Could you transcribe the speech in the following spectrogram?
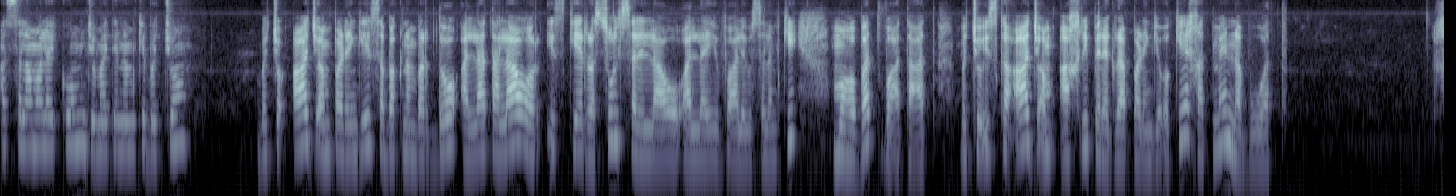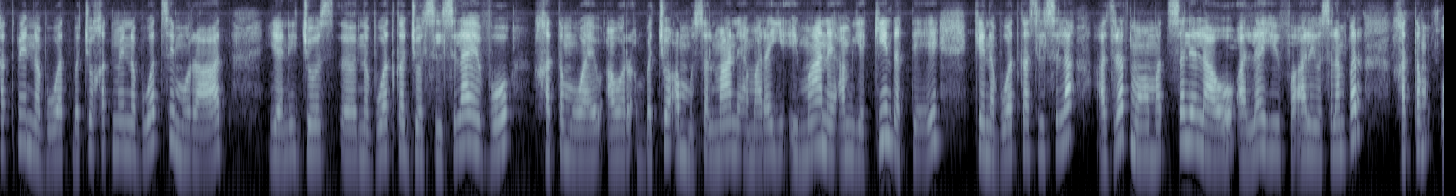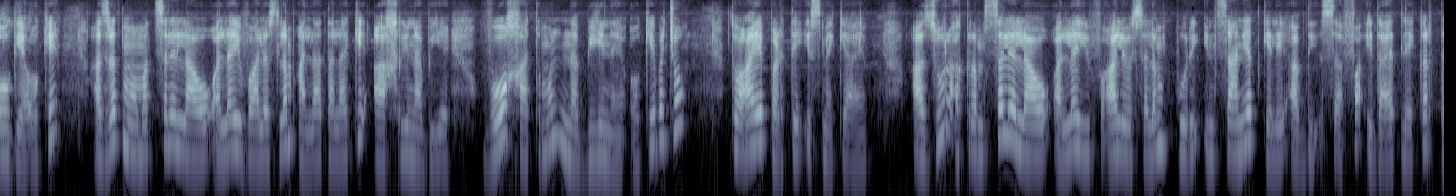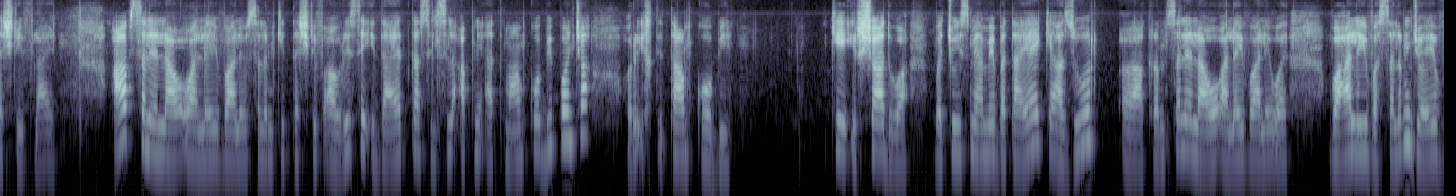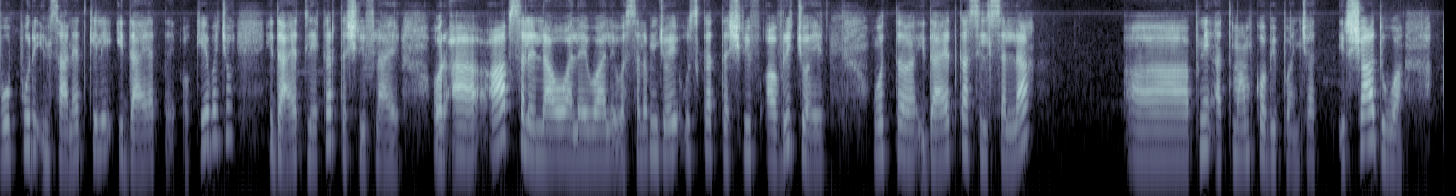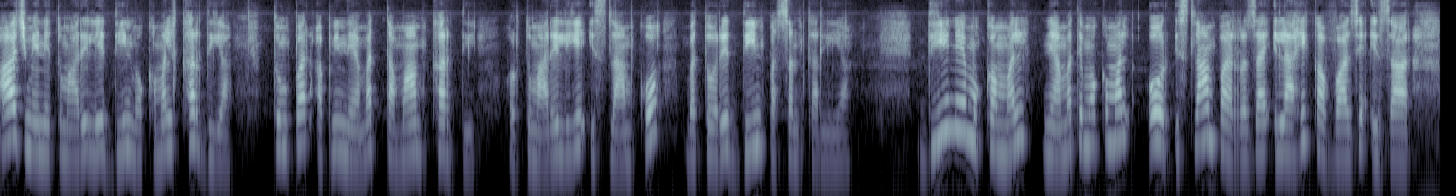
असलकुम जमात नम के बच्चों बच्चों आज हम पढ़ेंगे सबक नंबर दो अल्लाह ताला और इसके रसूल सल्लल्लाहु अलैहि वसल्लम की मोहब्बत व अतात बच्चों इसका आज हम आखिरी पैराग्राफ पढ़ेंगे ओके ख़त्म नबूत ख़त्म नबूत बच्चों ख़त्म नबूत से मुराद यानी जो नबूत का जो सिलसिला है वो ख़त्म हुआ है और बच्चों हम मुसलमान हैं, हमारा ये ईमान है, हम यकीन रखते हैं कि नबूत का सिलसिला हज़रत मोहम्मद सल्लल्लाहु अलैहि वसल्लम पर ख़त्म हो गया, ओके? हज़रत मोहम्मद सल्लल्लाहु अलैहि वसल्लम अल्लाह ताला के आखिरी नबी है, वो ख़ातमुल नबीन है, ओके बच्चों? तो आए पढ़ते इसमें क्या है? हजूर अक्रम वसल्लम पूरी इंसानियत के लिए अवधि सफ़ा हिदायत लेकर तशरीफ़ लाए। आप सल्लल्लाहु की तशरीफ़ आवरी से हिदायत का सिलसिला अपने अतमाम को भी पहुँचा और अख्ताम को भी के इरशाद हुआ। बच्चों, इसमें हमें बताया है कि हजूर अक्रम अलैहि वसल्लम जो है वो पूरी इंसानियत के लिए हिदायत है। ओके बच्चों? हिदायत लेकर तशरीफ़ लाए। और आ, आप सल्लल्लाहु अलैहि जो है उसका तशरीफ़ आवरिज जो है वो हिदायत का सिलसिला अपने अतमाम को भी पहुँचा। इरशाद हुआ आज मैंने तुम्हारे लिए दीन मुकम्मल कर दिया। तुम पर अपनी नेमत तमाम कर दी। और तुम्हारे लिए इस्लाम को बतौर दीन पसंद कर लिया। दीन मुकम्मल, नियामत मुकम्मल और इस्लाम पर रज़ा इलाही का वाज इज़ार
